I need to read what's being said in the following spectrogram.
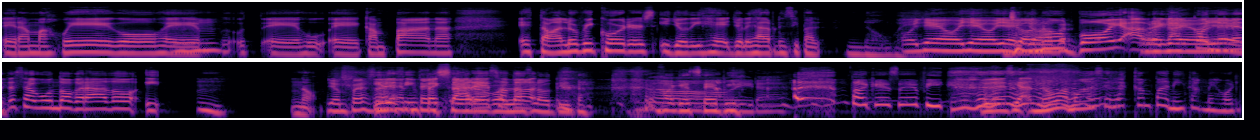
eran más juegos, eh, eh, ju- eh, campana. estaban los recorders y yo dije, yo le dije a la principal, no way. Oye, oye, oye. yo, no voy a bregar Oye, con oye. nenes de segundo grado y mm, no. Yo empecé y desinfectar eso con la flautita. para que No, sepi. para que sepi. Yo decía, no, vamos a hacer las campanitas mejor.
